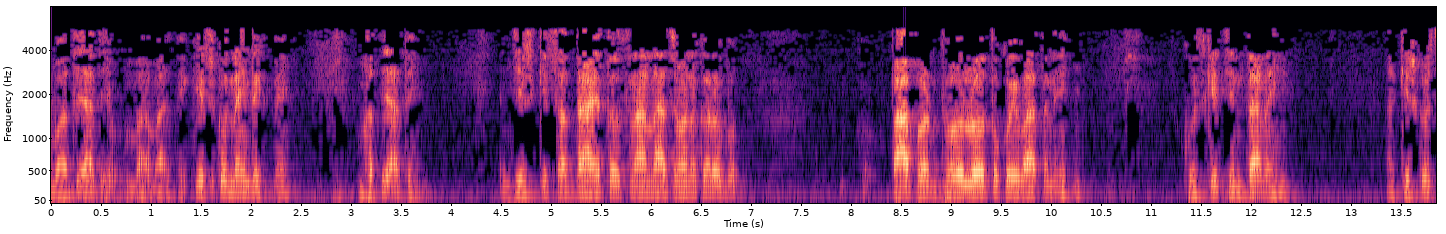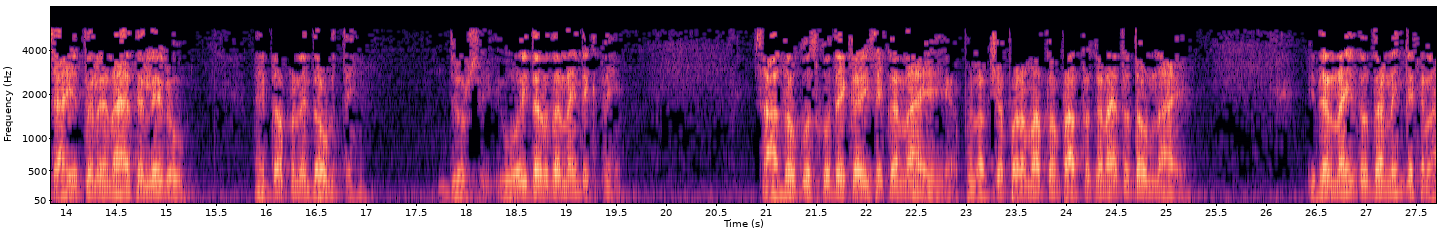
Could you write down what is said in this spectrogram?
बहते जाते किसी को नहीं देखते हैं, बहते जाते हैं। जिसकी श्रद्धा है तो स्नान आचमन करो। पाप धो लो तो कोई बात नहीं। कुछ की चिंता नहीं। और किसको चाहिए तो लेना है तो ले लो। नहीं तो अपने दौड़ते हैं। ज़ोर से। वो इधर उधर नहीं देखते हैं। साधो को उसको देखकर इसे करना है। लक्ष्य परमात्मा प्राप्त करना है तो दौड़ना है। इधर नहीं तो उधर नहीं देखना।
